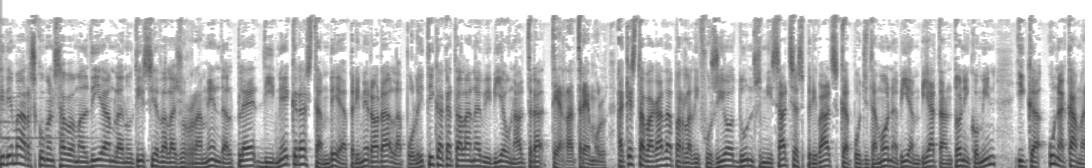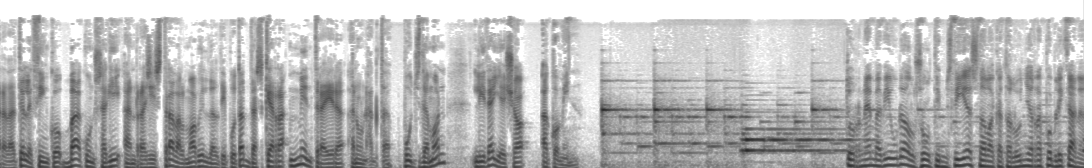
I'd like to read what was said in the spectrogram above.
Si dimarts començàvem el dia amb la notícia de l'ajornament del ple, dimecres també a primera hora la política catalana vivia un altre terratrèmol. Aquesta vegada per la difusió d'uns missatges privats que Puigdemont havia enviat a Antoni Comín i que una càmera de Telecinco va aconseguir enregistrar del mòbil del diputat d'Esquerra mentre era en un acte. Puigdemont li deia això a Comín. Tornem a viure els últims dies de la Catalunya republicana.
